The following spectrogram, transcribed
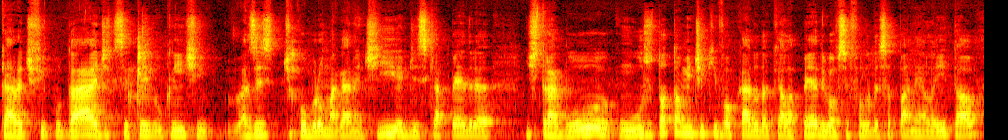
cara, dificuldade, que você teve, o cliente às vezes te cobrou uma garantia, disse que a pedra estragou com o uso totalmente equivocado daquela pedra, igual você falou dessa panela aí e tal.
